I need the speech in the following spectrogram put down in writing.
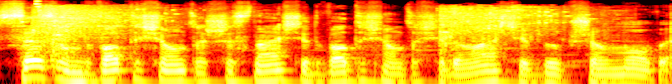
Sezon 2016-2017 był przełomowy.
